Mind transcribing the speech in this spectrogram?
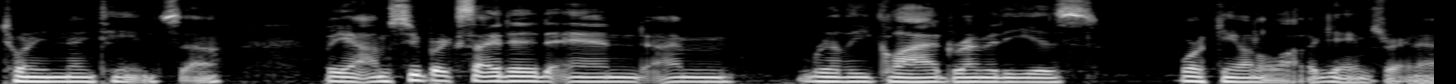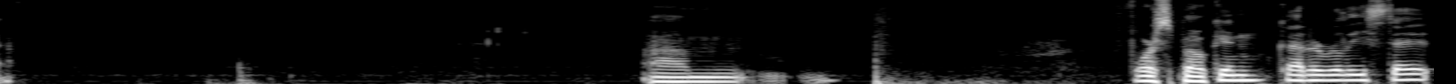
2019. So, but yeah, I'm super excited and I'm really glad Remedy is working on a lot of games right now. Um, Forspoken got a release date,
